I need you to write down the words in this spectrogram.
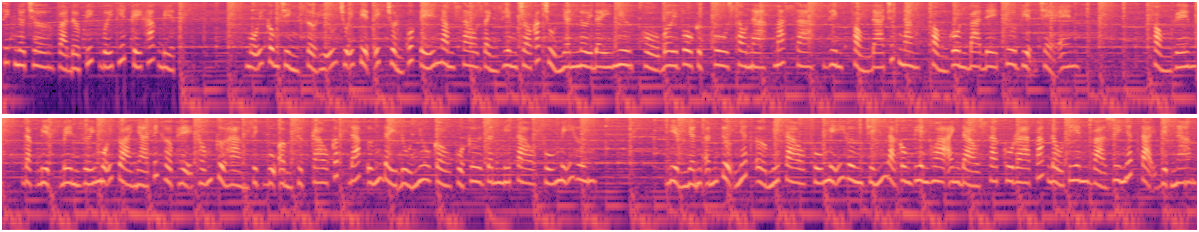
Signature và The Peak với thiết kế khác biệt. Mỗi công trình sở hữu chuỗi tiện ích chuẩn quốc tế 5 sao dành riêng cho các chủ nhân nơi đây như hồ bơi vô cực khu sauna, massage, gym, phòng đa chức năng, phòng golf 3D, thư viện trẻ em. Phòng game, đặc biệt bên dưới mỗi tòa nhà tích hợp hệ thống cửa hàng dịch vụ ẩm thực cao cấp đáp ứng đầy đủ nhu cầu của cư dân Mỹ Tao Phú Mỹ Hưng. Điểm nhấn ấn tượng nhất ở Mỹ Tao Phú Mỹ Hưng chính là công viên hoa anh đào Sakura Park đầu tiên và duy nhất tại Việt Nam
